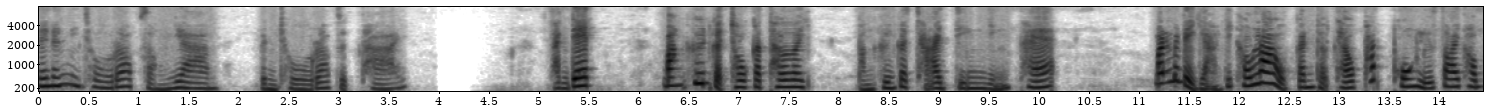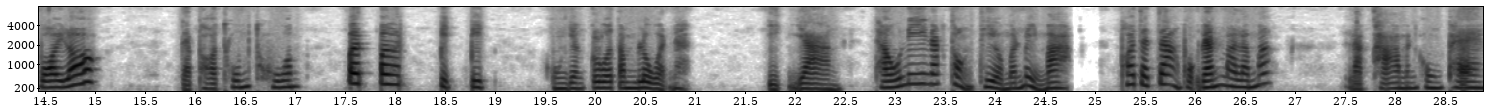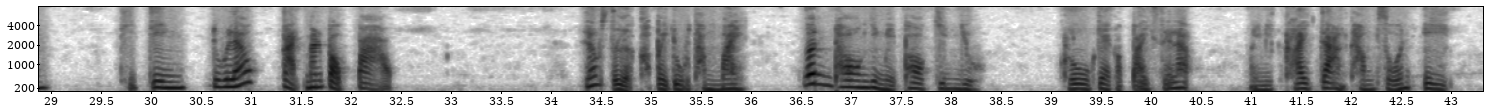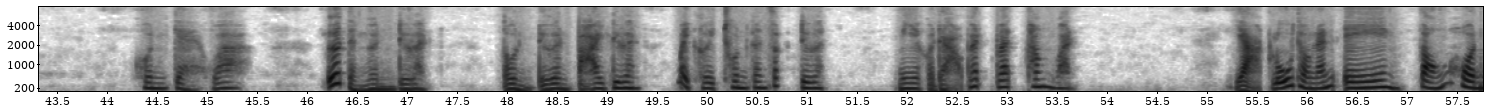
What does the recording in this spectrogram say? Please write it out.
ในนั้นมีโชว์รอบสองยาม เป็นโชว์รอบสุดท้าย สันเด็จบางคืนก็โชว์กระเทย บางคืนก็ชายจริงหญิงแท้ มันไม่ได้อย่างที่เขาเล่ากันแถวแถวพัดพงหรือซอยคาวบอยลอก แต่พอทุ่มทวม เปิดเปิดปิดปิดคงยังกลัวตำรวจนะอีกอย่างแถวนี้นักท่องเที่ยวมันไม่มาก พอจะจ้างพวกนั้นมาละมั้ง ราคามันคงแพง ที่จริงดูแล้วกัดมันเปล่าๆ แล้วเสือกเข้าไปดูทำไม เงินทองยิ่งไม่พอกินอยู่ ครูแกก็ไปเสียแล้ว ไม่มีใครจ้างทำสวนอีก คนแก่ว่าเอื้อแต่เงินเดือน ต้นเดือนปลายเดือน ไม่เคยชนกันสักเดือน เมียก็ด่าแวดแวดทั้งวัน อยากรู้เท่านั้นเอง สองหน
